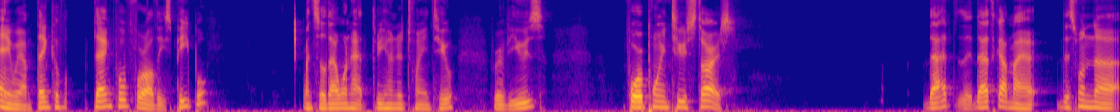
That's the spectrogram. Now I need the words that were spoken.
anyway, I'm thankful thankful for all these people. And so that one had 322 reviews, 4.2 stars. That that's got my this one uh,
